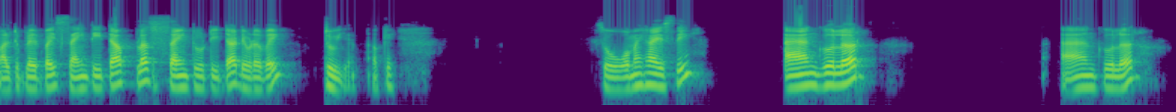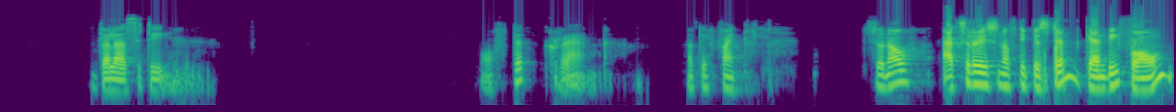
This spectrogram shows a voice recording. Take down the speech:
multiplied by sine theta plus sine 2 theta divided by 2n okay? So omega is the angular angular velocity of the crank. Okay fine. So now acceleration of the piston can be found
